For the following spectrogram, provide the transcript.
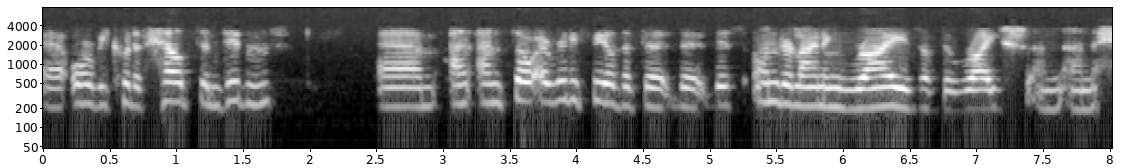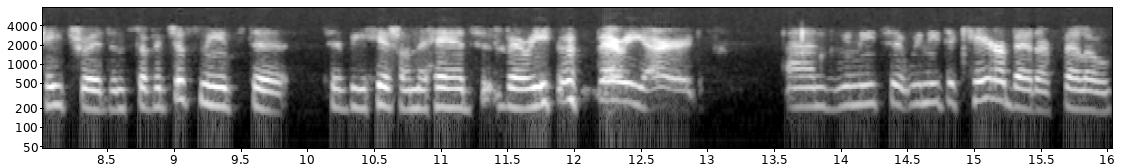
uh, or we could have helped and didn't. Um, and, and so I really feel that the, the, this underlining rise of the right and, and hatred and stuff, it just needs to, to be hit on the head very, very hard. And we need to, we need to care about our fellow,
